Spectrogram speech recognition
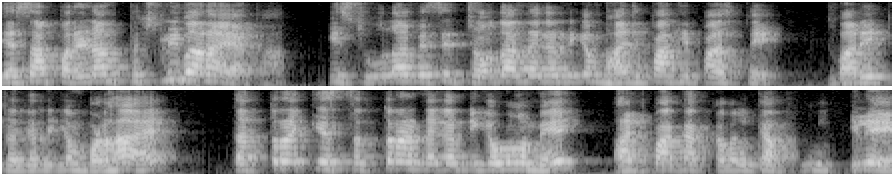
जैसा परिणाम पिछली बार आया था कि 16 में से 14 नगर निगम भाजपा के पास थे। इस बार एक नगर निगम बढ़ा है। सत्रह के सत्रह नगर निगमों में भाजपा का कमल का फूल खिले,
